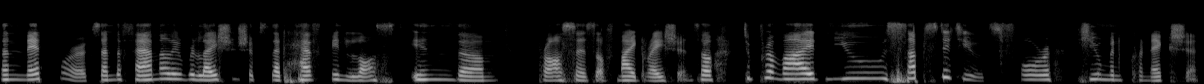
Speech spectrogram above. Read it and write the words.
the networks and the family relationships that have been lost in the process of migration. So to provide new substitutes for human connection.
